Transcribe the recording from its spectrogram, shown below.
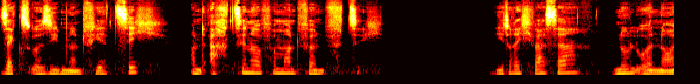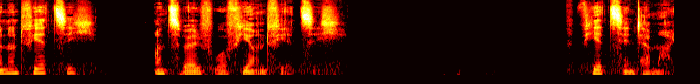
6.47 Uhr und 18.55 Uhr. Niedrigwasser 0 Uhr 49 und 12.44 Uhr. 14. Mai.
